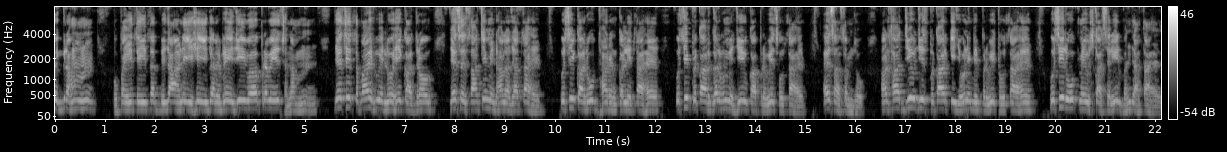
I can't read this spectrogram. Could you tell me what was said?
विग्रह, उपैते तद्जानी ही गर्भे जीव प्रवेशनम। जैसे तपाए हुए लोहे का द्रव, जैसे सांचे में ढाला जाता है उसी का रूप धारण कर लेता है। उसी प्रकार गर्भ में जीव का प्रवेश होता है। ऐसा समझो। अर्थात जीव जिस प्रकार की योनि में प्रविष्ट होता है, उसी रूप में उसका शरीर बन जाता है।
